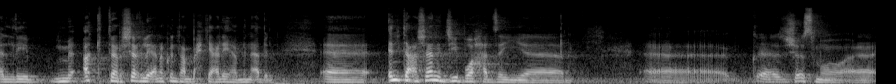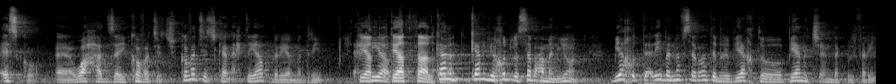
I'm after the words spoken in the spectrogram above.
اللي أكثر شغلة أنا كنت عم بحكي عليها من قبل. آه أنت عشان تجيب واحد زي آه آه شو اسمه آه إسكو آه واحد زي كوفاتشيتش. كوفاتشيتش كان احتياط بريال مدريد. احتياط احتياط. ثالث كان كان بياخذ له 7 مليون. بياخذ تقريبا نفس الراتب اللي بياخذه بيانيتش عندك بالفريق.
